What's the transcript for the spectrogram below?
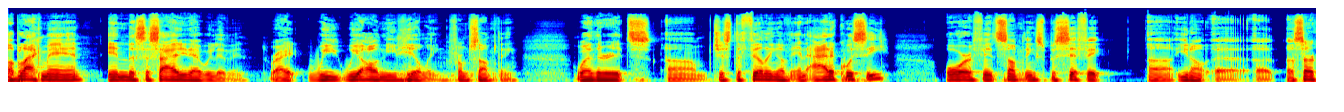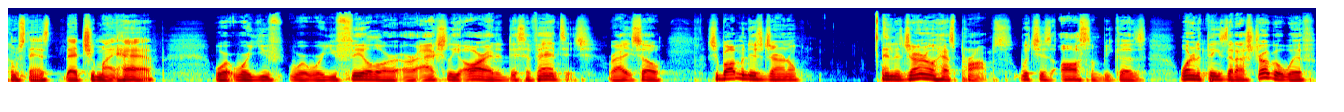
a black man in the society that we live in, right? We we all need healing from something, whether it's um, just the feeling of inadequacy, or if it's something specific, uh, you know, a, a, circumstance that you might have, where, where you where, where you feel or or actually are at a disadvantage, right? So she brought me this journal, and the journal has prompts, which is awesome because one of the things that I struggle with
